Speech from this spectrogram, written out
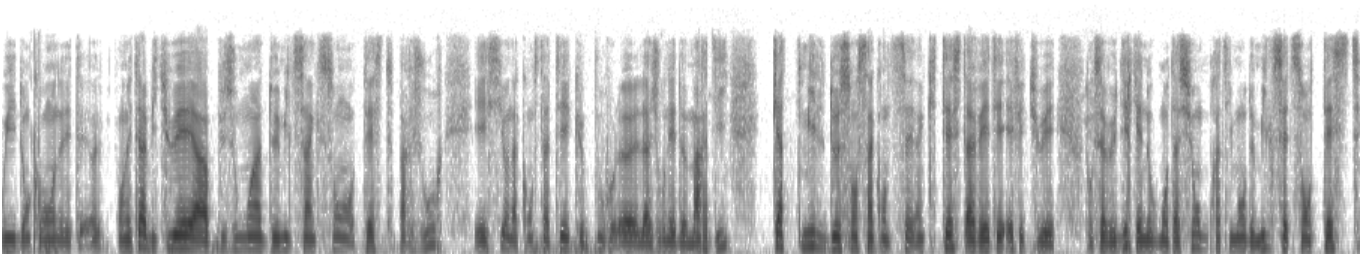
Oui, donc on était, habitué à plus ou moins 2500 tests par jour. Et ici, on a constaté que pour euh, la journée de mardi, 4255 tests avaient été effectués. Donc ça veut dire qu'il y a une augmentation pratiquement de 1700 tests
